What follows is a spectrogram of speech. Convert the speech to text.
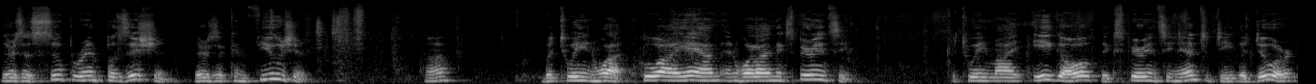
There's a superimposition there's a confusion huh, between what? Who I am and what I'm experiencing. Between my ego, the experiencing entity, the doer,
